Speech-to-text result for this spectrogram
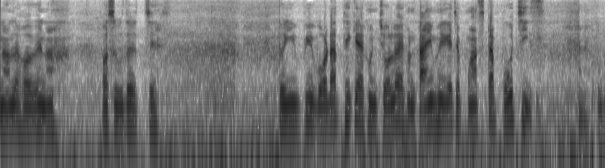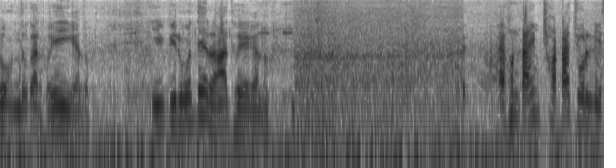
নাহলে হবে না, অসুবিধা হচ্ছে। তো ইউপি বর্ডার থেকে এখন চলো, এখন টাইম হয়ে গেছে পাঁচটা পঁচিশ। পুরো অন্ধকার হয়েই গেল। ইউপির মধ্যে রাত হয়ে গেল। এখন টাইম ছটা চল্লিশ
